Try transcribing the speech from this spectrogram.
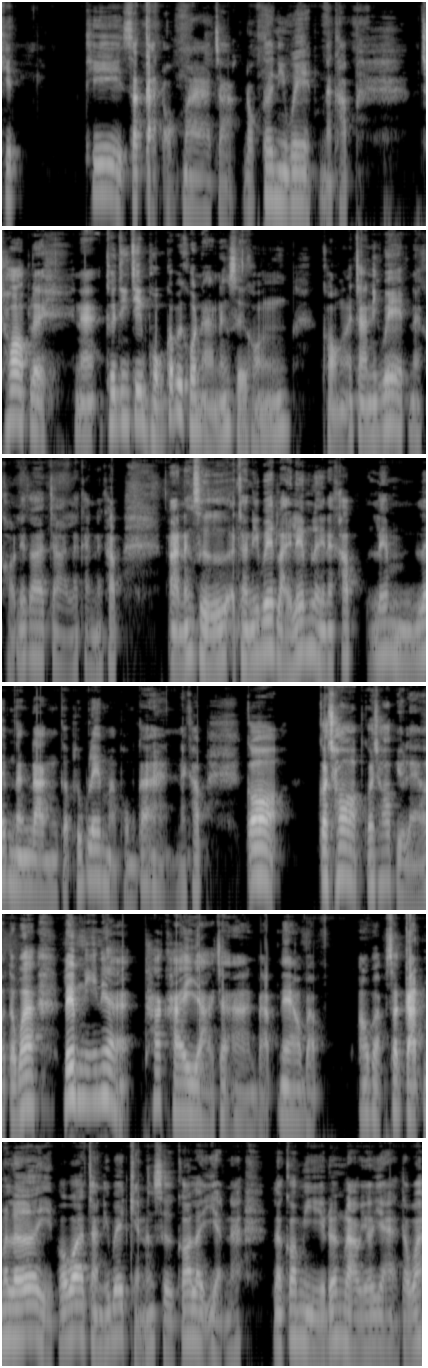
คิดที่สกัดออกมาจากดรนิเวศนะครับ ชอบเลยนะ คือจริงๆ ผมก็เป็นคนอ่านหนังสือของ ของอาจารย์นิเวศนะขอเรียกอาจารย์แล้วกันนะครับอ่านหนังสืออาจารย์นิเวศหลายเล่มเลยนะครับเล่มเล่มดังๆเกือบทุกเล่มอะผมก็อ่านนะครับก็ก็ชอบก็ชอบอยู่แล้ว แต่ว่าเล่มนี้เนี่ยถ้าใครอยากจะอ่านแบบแนวแบบเอาแบบสกัดมาเลย เพราะว่าอาจารย์นิเวศเขียนหนังสือก็ละเอียดนะแล้วก็มีเรื่องราวเยอะแยะ แต่ว่า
